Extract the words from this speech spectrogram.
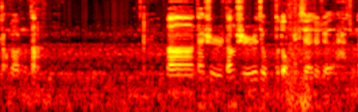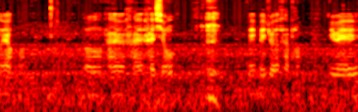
长不了这么大。啊，但是当时就不懂这些，就觉得哎，就那样吧。嗯，还还还行，没没觉得害怕，因为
